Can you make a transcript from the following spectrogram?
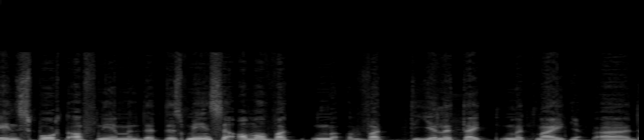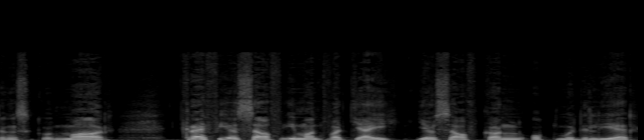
en sport afneem en dit is mense almal wat wat die hele tyd met my ja. uh, dinge gekom maar kry vir jouself iemand wat jy jouself kan opmodelleer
